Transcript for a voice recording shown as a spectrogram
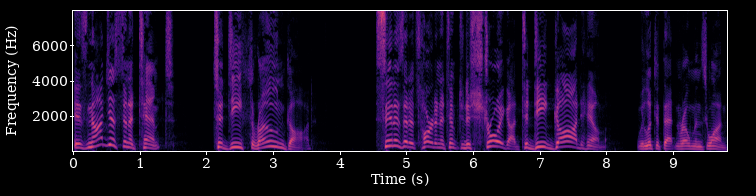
is not just an attempt to dethrone God. Sin is at its heart an attempt to destroy God, to de-God Him. We looked at that in Romans 1.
